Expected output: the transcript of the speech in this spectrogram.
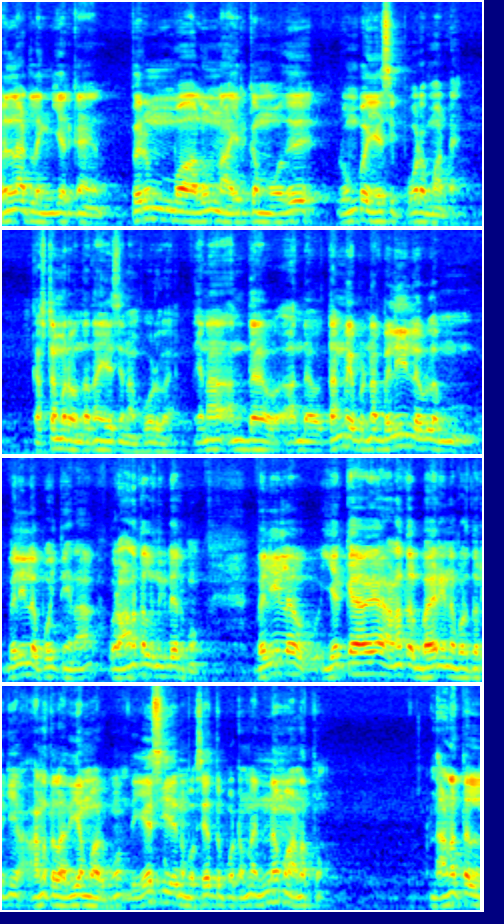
வெளிநாட்டில் இங்கே இருக்கேன். பெரும்பாலும் நான் இருக்கும் போது ரொம்ப ஏசி போட மாட்டேன். கஸ்டமர் வந்தால் தான் ஏசி நான் போடுவேன். ஏன்னா அந்த அந்த தன்மை எப்படின்னா வெளியில் உள்ள வெளியில் போயிட்டீங்கன்னா ஒரு அணத்தல் இருந்துக்கிட்டே இருக்கும். வெளியில் இயற்கையாகவே அணத்தல் பயணினை பொறுத்த வரைக்கும் அணத்தல் அதிகமாக இருக்கும். இந்த ஏசியை நம்ம சேர்த்து போட்டோம்னா இன்னமும் அணத்தும் இந்த அணத்தல்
